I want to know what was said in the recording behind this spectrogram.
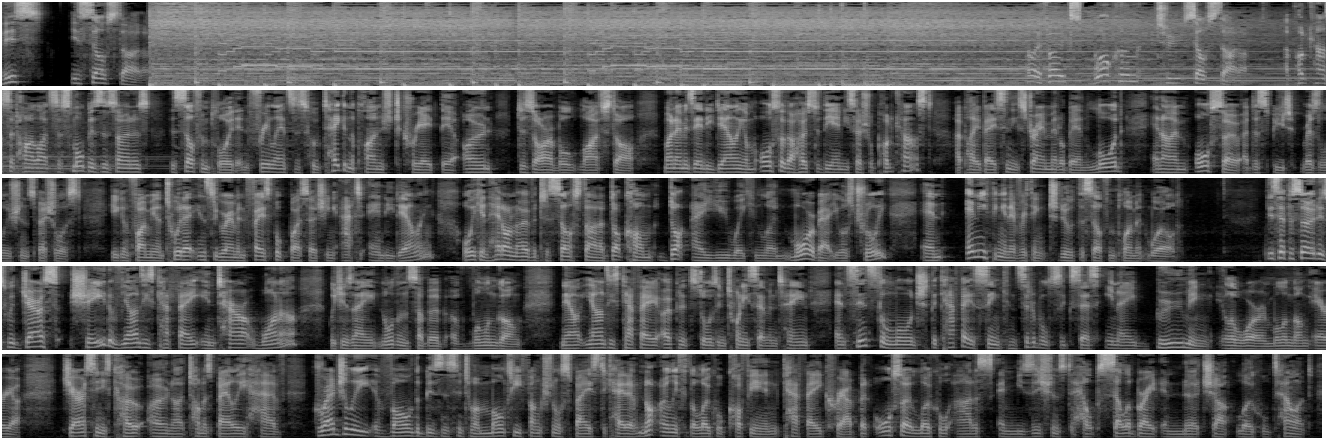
This is Self Starter. Hello, folks. Welcome to Self Starter, a podcast that highlights the small business owners, the self employed, and freelancers who've taken the plunge to create their own desirable lifestyle. My name is Andy Dowling. I'm also the host of the Andy Social podcast. I play bass in the Australian metal band Lord, and I'm also a dispute resolution specialist. You can find me on Twitter, Instagram, and Facebook by searching at Andy Dowling, or you can head on over to selfstarter.com.au where you can learn more about yours truly and anything and everything to do with the self employment world. This episode is with Jairus Sheed of Yarnsy's Cafe in Tarrawanna, which is a northern suburb of Wollongong. Now, Yarnsy's Cafe opened its doors in 2017, and since the launch, the cafe has seen considerable success in a booming Illawarra and Wollongong area. Jairus and his co-owner, Thomas Bailey, have gradually evolved the business into a multifunctional space to cater not only for the local coffee and cafe crowd, but also local artists and musicians to help celebrate and nurture local talent.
